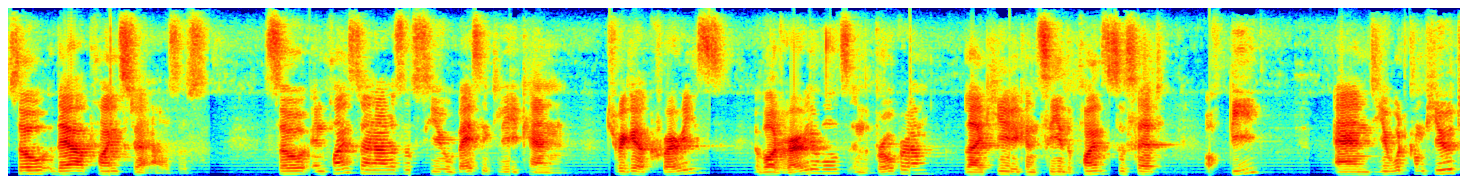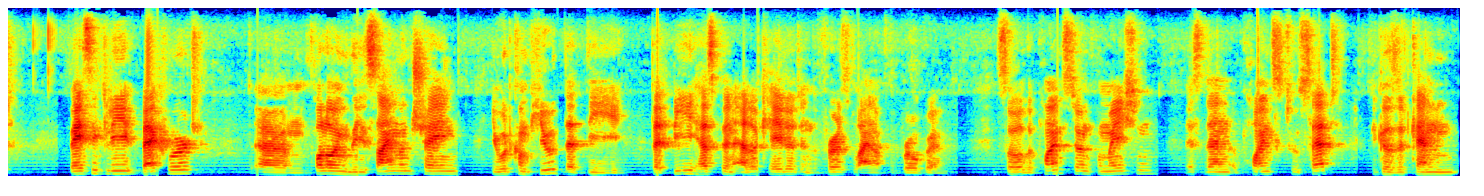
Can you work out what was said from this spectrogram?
So there are points to analysis. So in points to analysis, you basically can trigger queries about variables in the program. Like here you can see the points to set of B, and you would compute basically backward, um, following the assignment chain, you would compute that the that B has been allocated in the first line of the program. So the points to information is then a points to set because it can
